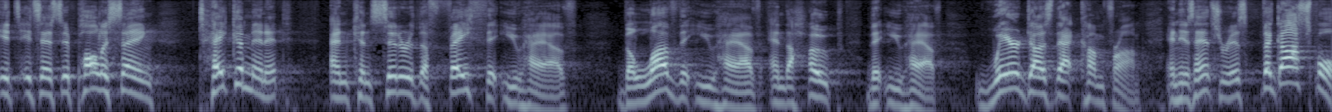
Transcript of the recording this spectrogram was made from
it, it's as if Paul is saying, take a minute and consider the faith that you have, the love that you have, and the hope that you have. Where does that come from? And his answer is the gospel.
